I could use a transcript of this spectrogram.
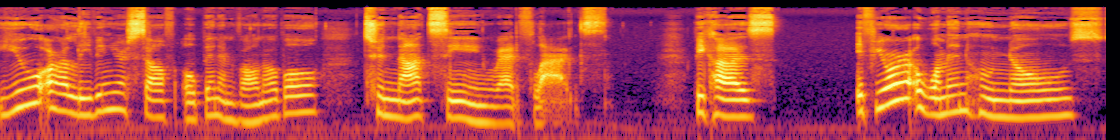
you are leaving yourself open and vulnerable to not seeing red flags. Because if you're a woman who knows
